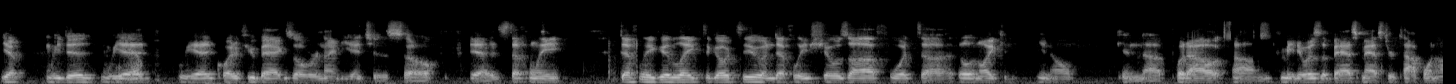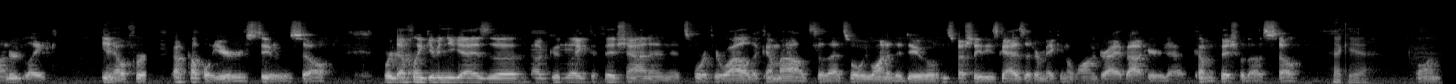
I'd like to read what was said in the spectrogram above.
Yep, we did. We had we had quite a few bags over 90 inches. So yeah, it's definitely definitely a good lake to go to, and definitely shows off what uh, Illinois can you know can uh, put out. Um, I mean, it was a Bassmaster Top 100 lake, you know, for a couple years too. So we're definitely giving you guys a, a good lake to fish on, and it's worth your while to come out. So that's what we wanted to do, especially these guys that are making a long drive out here to come and fish with us. So. Heck yeah. Um,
